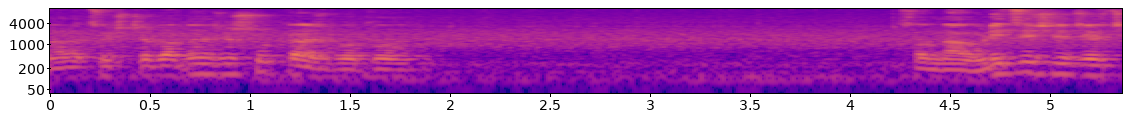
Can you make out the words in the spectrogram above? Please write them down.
No ale coś trzeba będzie szukać, bo to... Co, na ulicy siedzieć?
